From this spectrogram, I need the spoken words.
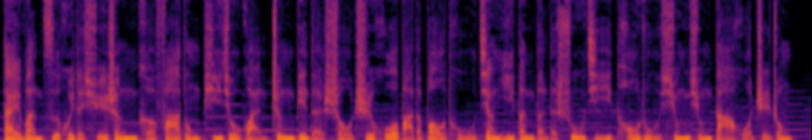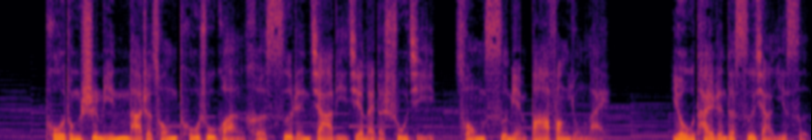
带万字徽的学生和发动啤酒馆政变的手持火把的暴徒将一本本的书籍投入熊熊大火之中。普通市民拿着从图书馆和私人家里借来的书籍，从四面八方涌来。犹太人的思想已死。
